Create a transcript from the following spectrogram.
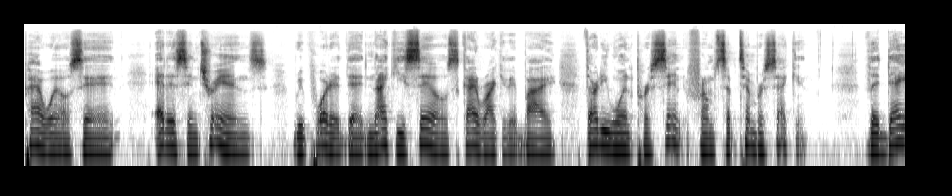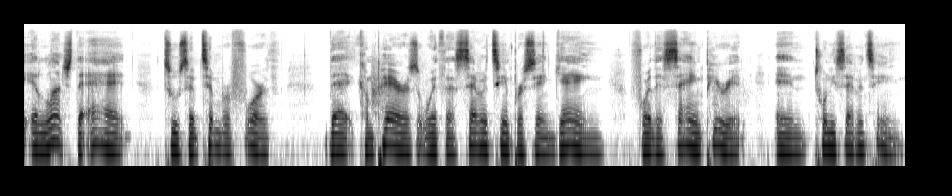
Powell said Edison Trends reported that Nike sales skyrocketed by 31% from September 2nd. The day it launched the ad to September 4th, that compares with a 17% gain for the same period in 2017.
